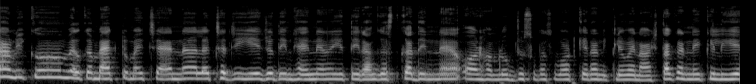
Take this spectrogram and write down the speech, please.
असलम welcome back to my channel अच्छा जी, ये जो दिन है ना, ये तेरह अगस्त का दिन है और हम लोग जो सुबह सुबह उठ के ना निकले हुए नाश्ता करने के लिए,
